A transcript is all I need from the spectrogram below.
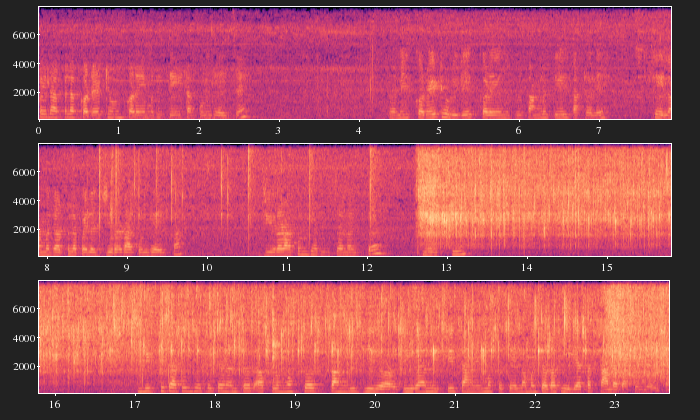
पहिलं आपल्याला कढई ठेवून कढईमध्ये तेल टाकून घ्यायचं. आहे तर मी कढई ठेवलेली आहे. कढईमध्ये चांगलं तेल टाकलेलं आहे. तेलामध्ये आपल्याला पहिला जिरा टाकून घ्यायचा. जिरा टाकून घेतल्याच्यानंतर मिरची. मिरची टाकून घेतल्याच्यानंतर आपलं मस्त चांगली जि जिरा मिरची चांगली मस्त तेलामध्ये तडकलेली आता कांदा टाकून घ्यायचा.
